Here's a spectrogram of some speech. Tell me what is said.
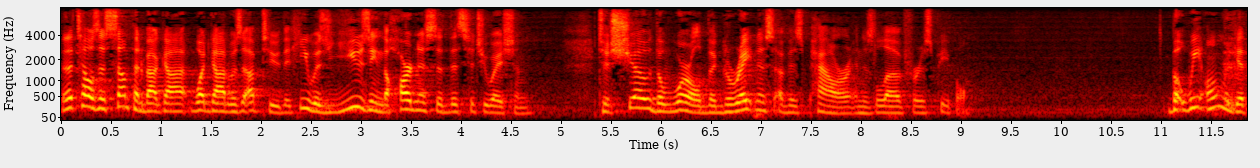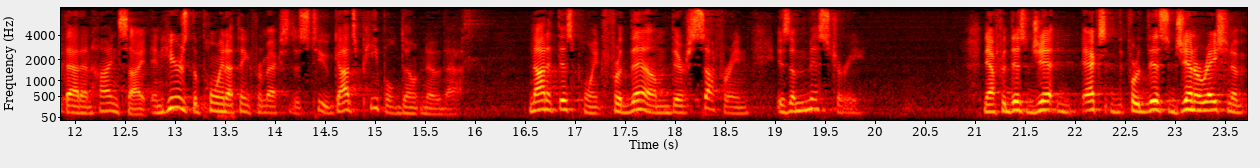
And that tells us something about God, what God was up to, that he was using the hardness of this situation to show the world the greatness of his power and his love for his people. But we only get that in hindsight. And here's the point, I think, from Exodus 2 God's people don't know that. Not at this point. For them, their suffering is a mystery. Now, for this, gen- for this generation of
